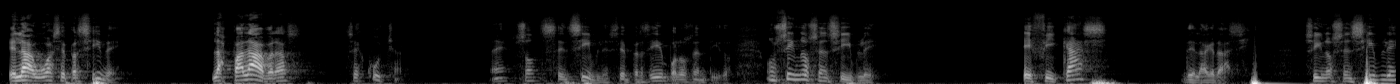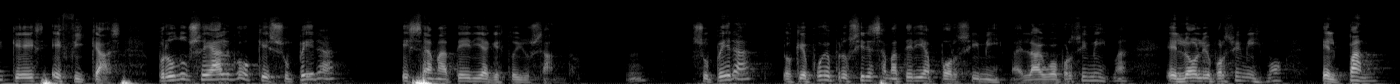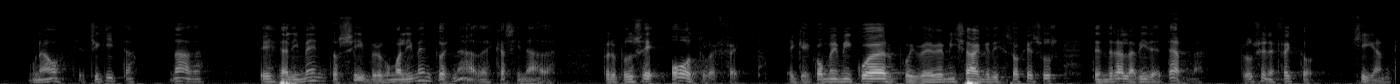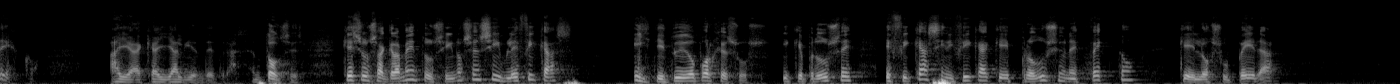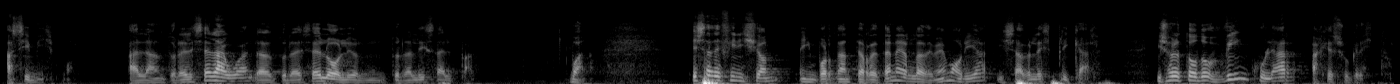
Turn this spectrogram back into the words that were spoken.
El agua se percibe. Las palabras se escuchan. ¿eh? son sensibles, se perciben por los sentidos. Un signo sensible, eficaz de la gracia. Signo sensible que es eficaz, produce algo que supera esa materia que estoy usando. Supera lo que puede producir esa materia por sí misma, el agua por sí misma, el óleo por sí mismo, el pan, una hostia chiquita, nada. ¿Es de alimento? Sí, pero como alimento es nada, es casi nada pero produce otro efecto. El que come mi cuerpo y bebe mi sangre, eso Jesús, tendrá la vida eterna. Produce un efecto gigantesco. Hay, que hay alguien detrás. Entonces, ¿qué es un sacramento? Un signo sensible, eficaz, instituido por Jesús y que produce, eficaz significa que produce un efecto que lo supera a sí mismo, a la naturaleza del agua, la naturaleza del óleo, la naturaleza del pan. Bueno, esa definición es importante retenerla de memoria y saberla explicar. Y sobre todo vincular a Jesucristo.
